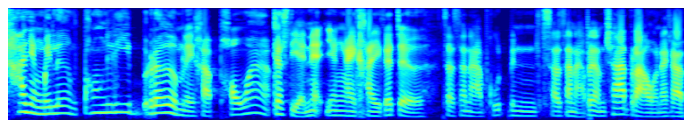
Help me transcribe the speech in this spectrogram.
ถ้ายังไม่เริ่มต้องรีบเริ่มเลยครับ เพราะว่าเกษียณเนี่ยยังไงใครก็เจอศาสนาพุทธเป็นศาสนาประจำชาติเรานะครับ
